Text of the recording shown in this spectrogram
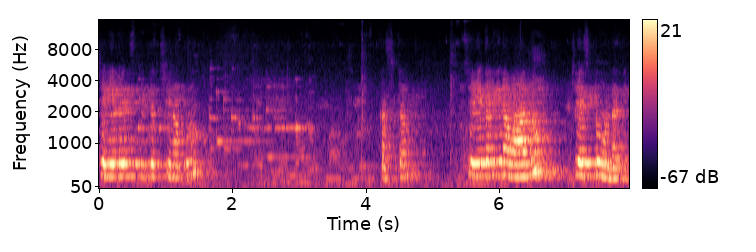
చేయలేని స్థితి వచ్చినప్పుడు కష్టం చేయగలిగిన వాళ్ళు చేస్తూ ఉండండి.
